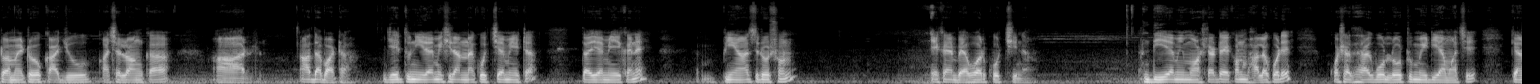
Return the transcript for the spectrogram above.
টমেটো, কাজু, কাঁচা লঙ্কা আর আদা বাটা। যেহেতু নিরামিষ রান্না করছি আমি এটা, তাই আমি এখানে পেঁয়াজ, রসুন এখানে ব্যবহার করছি না। দিয়ে আমি মশলাটা এখন ভালো করে কষাতে থাকব লো টু মিডিয়াম আছে। কেন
